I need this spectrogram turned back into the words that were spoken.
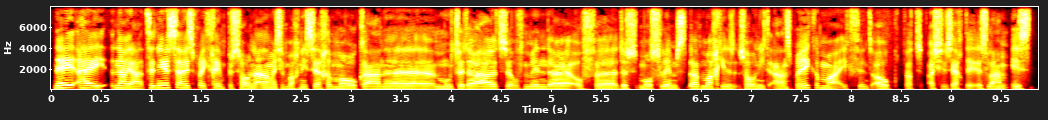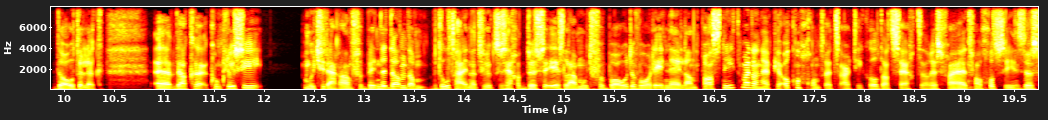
Nee, hij, nou ja, ten eerste, hij spreekt geen personen aan... want je mag niet zeggen Marokkanen moeten eruit of minder. Of, uh, dus moslims, dat mag je zo niet aanspreken. Maar ik vind ook dat als je zegt de islam is dodelijk... Uh, welke conclusie moet je daaraan verbinden dan? Dan bedoelt hij natuurlijk te zeggen... dus de islam moet verboden worden in Nederland past niet. Maar dan heb je ook een grondwetsartikel dat zegt... er is vrijheid van godsdienst, dus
